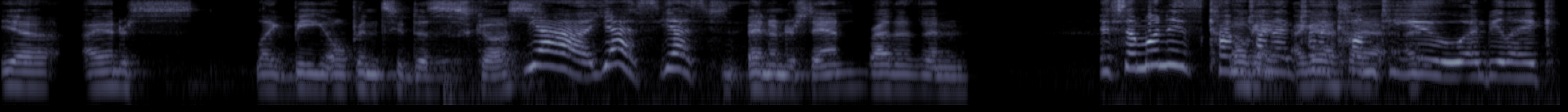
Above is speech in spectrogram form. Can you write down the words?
yeah i understand like being open to discuss. Yeah, yes, yes. And understand rather than if someone is come okay, trying to trying to come I, to I, you and be like,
